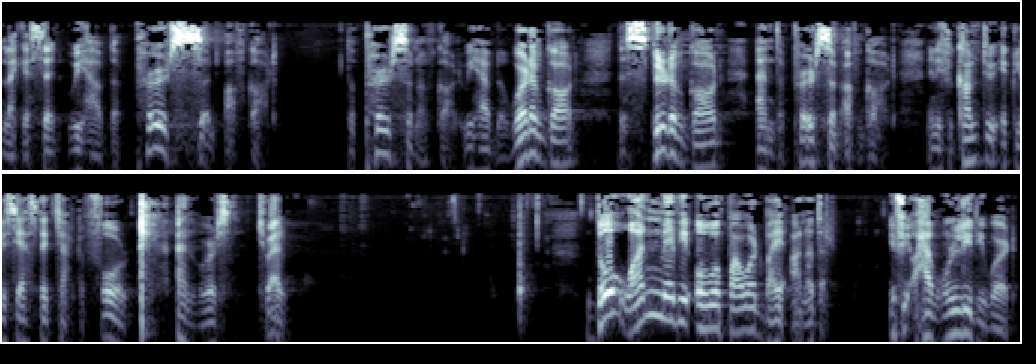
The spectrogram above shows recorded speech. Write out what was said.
Like I said, we have the person of God. The person of God. We have the word of God, the spirit of God, and the person of God. And if you come to Ecclesiastes chapter 4 and verse 12, Though one may be overpowered by another, if you have only the word,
